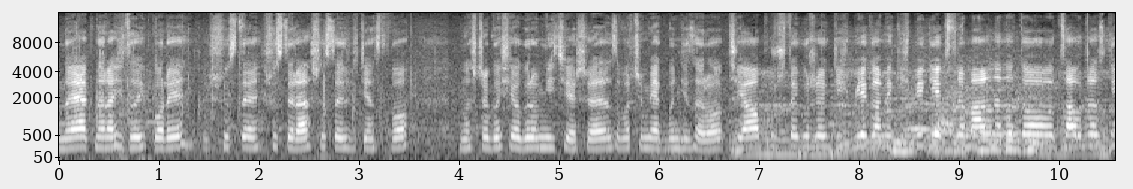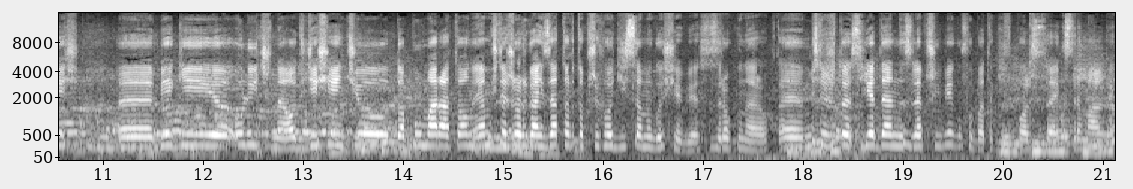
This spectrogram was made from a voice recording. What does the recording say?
No jak na razie do tej pory, szósty, szósty raz, szóste zwycięstwo, no z czego się ogromnie cieszę. Zobaczymy jak będzie za rok. Ja oprócz tego, że gdzieś biegam jakieś biegi ekstremalne, no to cały czas gdzieś e, biegi uliczne, od 10 do półmaratonu. Ja myślę, że organizator to przychodzi z samego siebie, z roku na rok. E, myślę, że to jest jeden z lepszych biegów chyba takich w Polsce, ekstremalnych.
